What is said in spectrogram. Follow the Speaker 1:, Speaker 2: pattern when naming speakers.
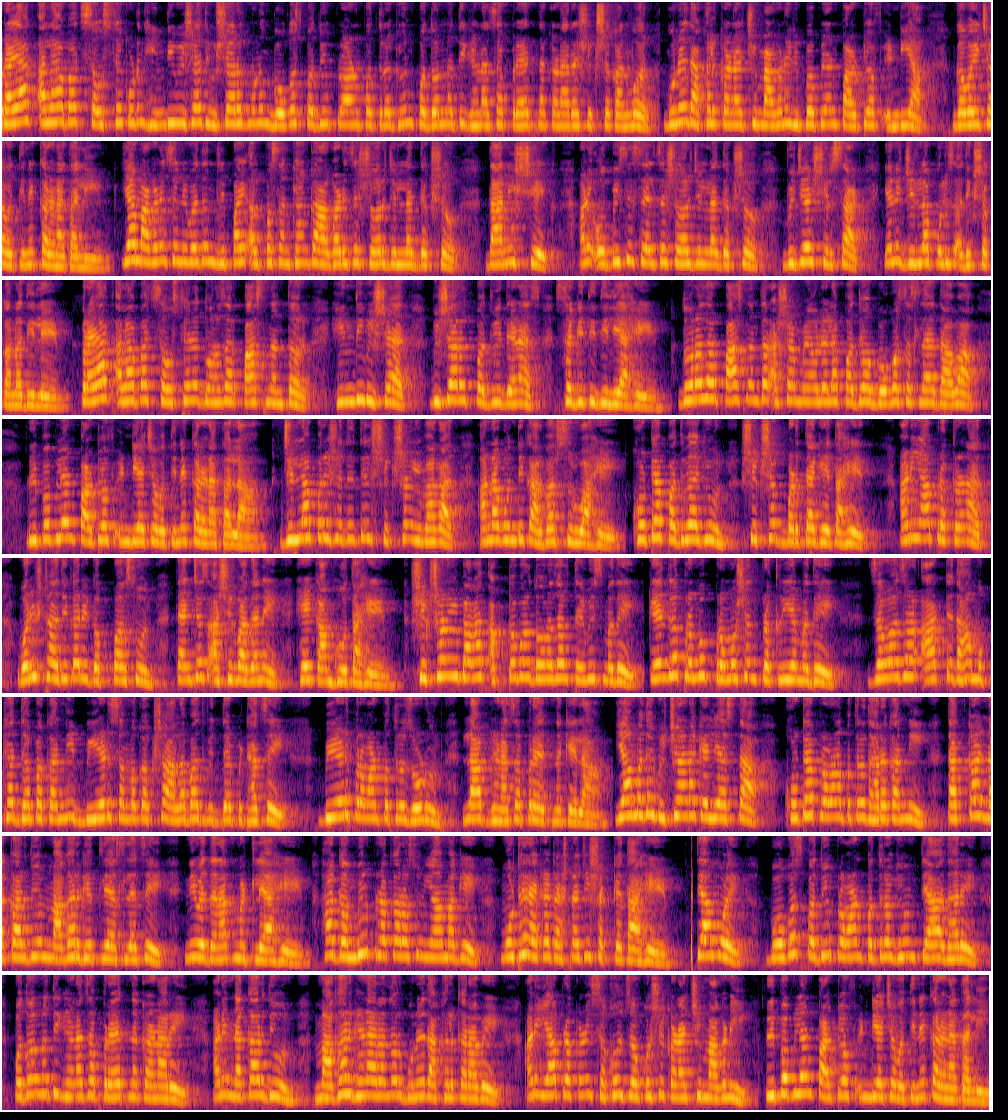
Speaker 1: प्रयाग अलाहाबाद संस्थेकडून हिंदी विषयात विशारद म्हणून बोगस पदवी प्रमाणपत्र घेऊन पदोन्नती घेण्याचा प्रयत्न करणाऱ्या शिक्षकांवर गुन्हे दाखल करण्याची मागणी रिपब्लिकन पार्टी ऑफ इंडिया गवईच्या वतीने करण्यात आली. या मागणीचे निवेदन रिपाई अल्पसंख्याक आघाडीचे शहर जिल्हाध्यक्ष दानिश शेख आणि ओबीसी सेलचे शहर जिल्हाध्यक्ष विजय शिरसाट यांनी जिल्हा पोलीस अधीक्षकांना दिले. प्रयाग अलाहाबाद संस्थेने दोन हजार पाच नंतर हिंदी विषयात विशारद पदवी देण्यास स्थगिती दिली आहे. दोन हजार पाच नंतर अशा मिळवलेल्या पदव्या बोगस असल्याचा दावा रिपब्लिकन पार्टी ऑफ इंडियाच्या वतीने करण्यात आला. जिल्हा परिषदेतील शिक्षण विभागात अनागोंदी कारभार सुरू आहे. खोट्या पदव्या घेऊन शिक्षक बढत्या घेत आहेत आणि या प्रकरणात वरिष्ठ अधिकारी गप्प असून त्यांच्याच आशीर्वादाने हे काम होत आहे. शिक्षण विभागात ऑक्टोबर दोन हजार तेवीसमध्ये केंद्र प्रमुख प्रमोशन प्रक्रियेमध्ये जवळजवळ आठ ते दहा मुख्याध्यापकांनी बीएड समकक्ष अलाहाबाद विद्यापीठाचे बी एड प्रमाणपत्र जोडून लाभ घेण्याचा प्रयत्न केला. यामध्ये विचारणा केली असता खोट्या प्रमाणपत्र धारकांनी तात्काळ नकार देऊन माघार घेतली असल्याचे निवेदनात म्हटले आहे. हा गंभीर प्रकार असून यामागे मोठे रॅकेट असण्याची शक्यता आहे. त्यामुळे बोगस पदवी प्रमाणपत्र घेऊन त्या आधारे पदोन्नती घेण्याचा प्रयत्न करणारे आणि नकार देऊन माघार घेणाऱ्यांवर गुन्हे दाखल करावे आणि या प्रकरणी सखोल चौकशी करण्याची मागणी रिपब्लिकन पार्टी ऑफ इंडियाच्या वतीने करण्यात आली.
